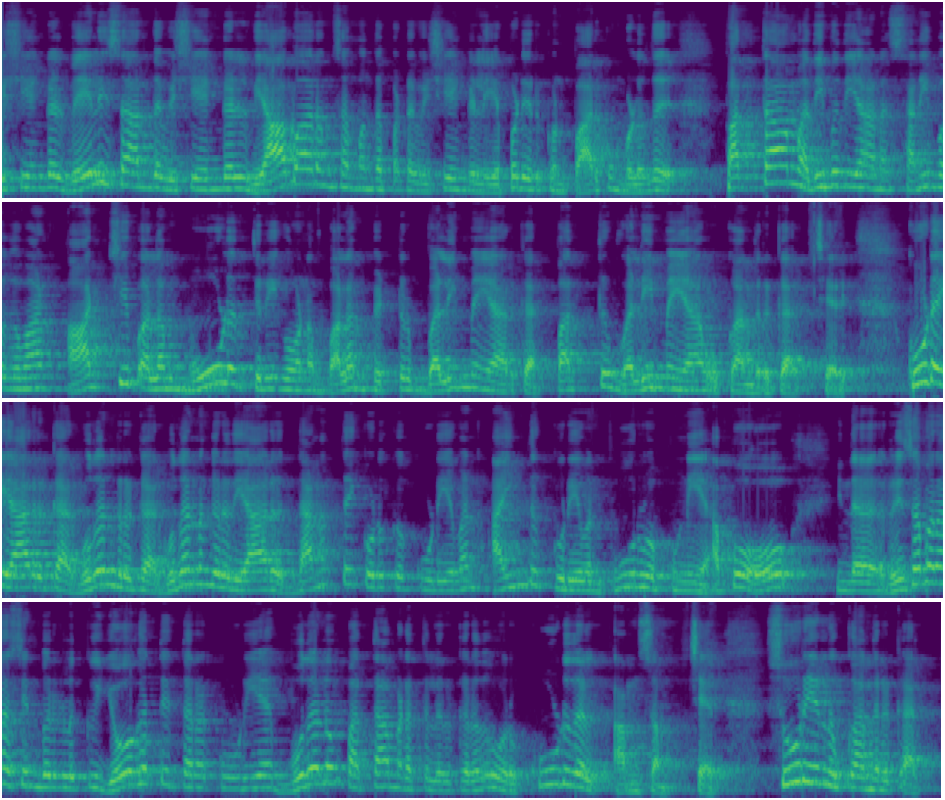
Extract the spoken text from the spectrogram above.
விஷயங்கள் வேலை சார்ந்த விஷயங்கள் வியாபாரம் சம்பந்தப்பட்ட விஷயங்கள் எப்படி இருக்குன்னு பார்க்கும் பொழுது பத்தாம் அதிபதியான சனி பகவான் ஆட்சி பலம் மூல திரிகோணம் பலம் பெற்று வலிமை வலிமையாக இருக்கார் பத்து வலிமையாக உட்கார்ந்துருக்கார். சரி. கூட யார் இருக்கார்? புதன் இருக்கார். புதனுங்கிறது யாரு? தனத்தை கொடுக்கக்கூடியவன் ஐந்துக்குரியவன் பூர்வ புண்ணிய. அப்போ இந்த ரிஷபராசி என்பவர்களுக்கு யோகத்தை தரக்கூடிய புதனும் பத்தாம் இடத்தில் இருக்கிறது ஒரு கூடுதல் அம்சம். சரி. சூரியன் உட்கார்ந்துருக்கார்.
